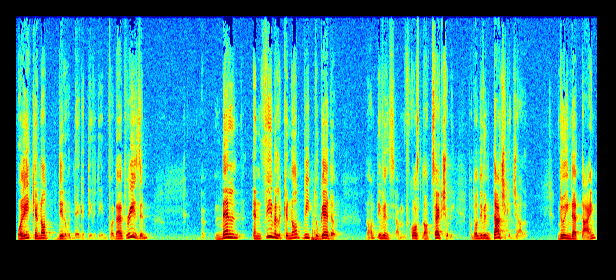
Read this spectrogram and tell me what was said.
where he cannot deal with negativity. For that reason, male and female cannot be together, not even, um, of course, not sexually, but not even touching each other. During that time,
